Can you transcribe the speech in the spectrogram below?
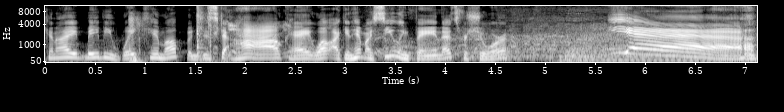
Can I maybe wake him up and just... Ah, okay. Well, I can hit my ceiling fan, that's for sure. Yeah!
